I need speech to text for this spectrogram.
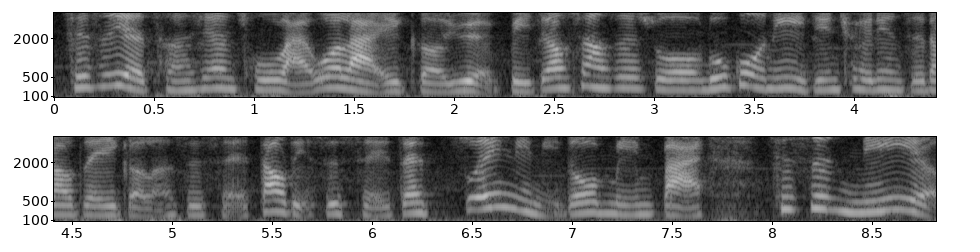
其实也呈现出来，未来一个月比较像是说，如果你已经确定知道这一个人是谁，到底是谁在追你，你都明白。其实你也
